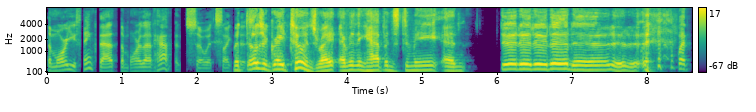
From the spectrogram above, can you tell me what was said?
the more you think that, the more that happens. So it's like. But this. those are great tunes, right? Everything happens to me, and. Do, do, do, do, do, do. but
